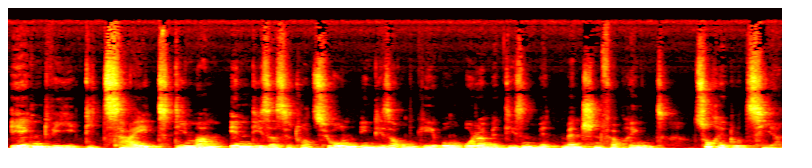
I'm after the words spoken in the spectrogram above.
irgendwie die Zeit, die man in dieser Situation, in dieser Umgebung oder mit diesen Menschen verbringt, zu reduzieren.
